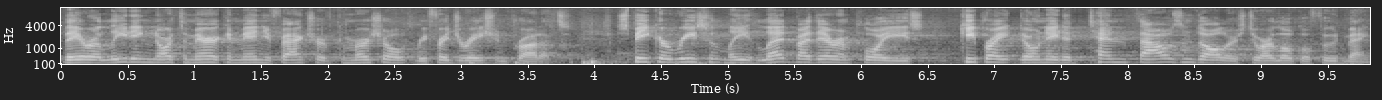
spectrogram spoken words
They are a leading North American manufacturer of commercial refrigeration products. Speaker, recently, led by their employees, Keeprite donated $10,000 to our local food bank.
